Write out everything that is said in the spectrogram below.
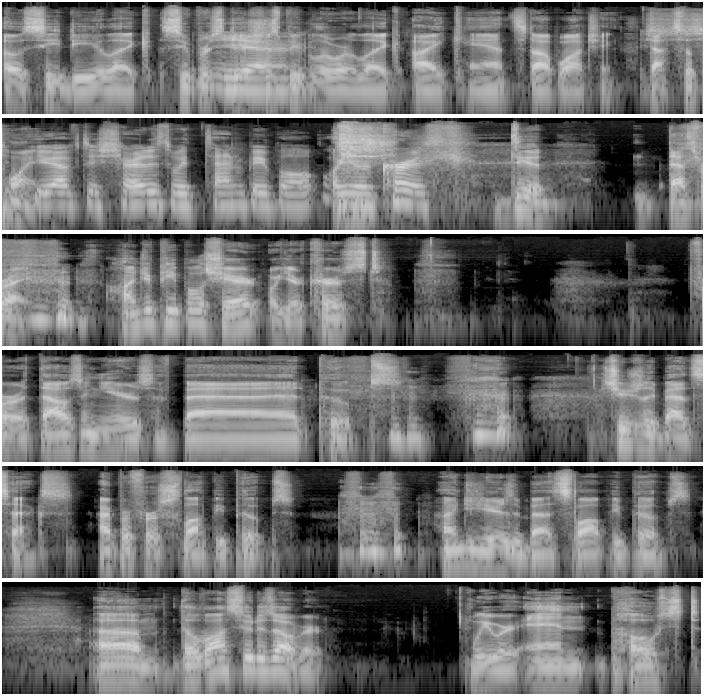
OCD, like superstitious Yeah. people who are like, I can't stop watching. That's the point. You have to share this with 10 people or you're cursed. Dude, that's right. 100 people shared or you're cursed for a thousand years of bad poops. It's usually bad sex. I prefer sloppy poops. 100 years of bad sloppy poops. Um, the lawsuit is over. We were in post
